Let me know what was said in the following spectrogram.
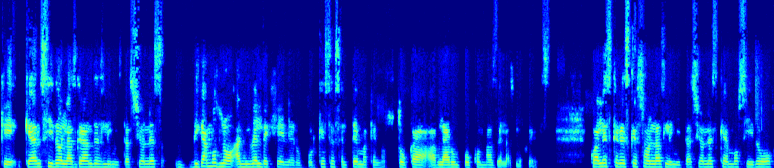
que, han sido las grandes limitaciones, digámoslo, a nivel de género, porque ese es el tema que nos toca hablar un poco más de las mujeres? ¿Cuáles crees que son las limitaciones que hemos ido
